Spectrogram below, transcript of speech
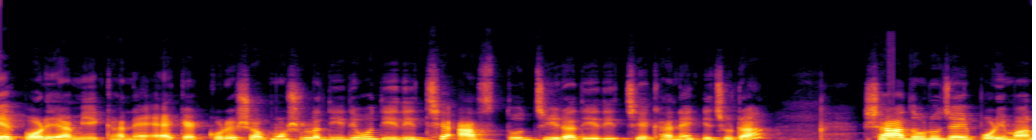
এরপরে আমি এখানে এক এক করে সব মশলা দিয়ে দেবো। দিয়ে দিচ্ছি আস্ত জিরা দিয়ে দিচ্ছি এখানে কিছুটা স্বাদ অনুযায়ী পরিমাণ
